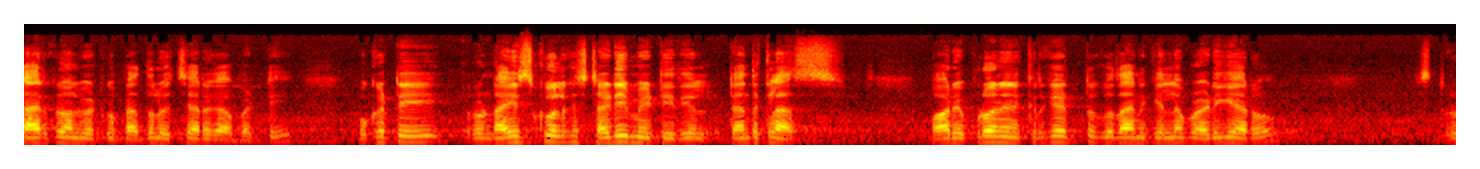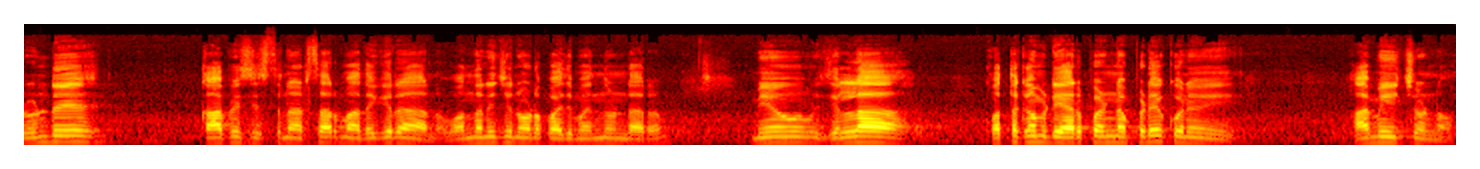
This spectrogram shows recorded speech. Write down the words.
కార్యక్రమాలు పెట్టుకుని పెద్దలు వచ్చారు కాబట్టి ఒకటి రెండు హై స్కూల్కి స్టడీ మెటీరియల్ టెన్త్ క్లాస్ వారు ఎప్పుడో నేను క్రికెట్ దానికి వెళ్ళినప్పుడు అడిగారు రెండే కాపీస్ ఇస్తున్నారు సార్? మా దగ్గర వంద నుంచి నూట పది మంది ఉన్నారు. మేము జిల్లా కొత్త కమిటీ ఏర్పడినప్పుడే కొన్ని హామీ ఇచ్చి ఉన్నాం.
